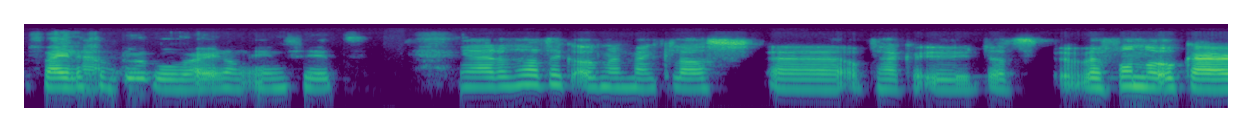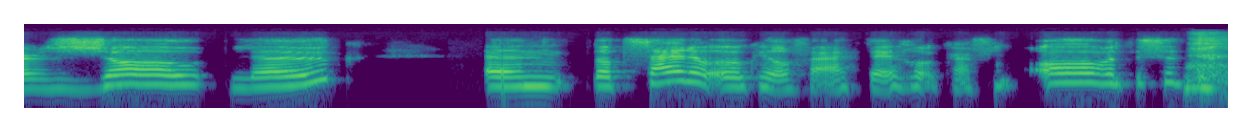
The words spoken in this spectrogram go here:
veilige bubbel waar je dan in zit. Ja, dat had ik ook met mijn klas uh, op de HKU. Dat, we vonden elkaar zo leuk. En dat zeiden we ook heel vaak tegen elkaar. Van, oh, wat is het,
